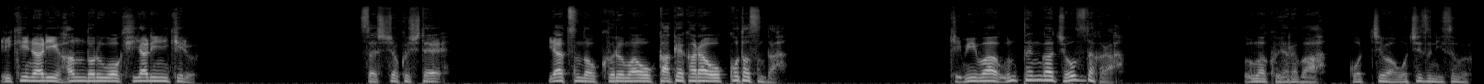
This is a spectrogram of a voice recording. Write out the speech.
いきなりハンドルを左に切る。接触して奴の車を崖から落っことすんだ。君は運転が上手だからうまくやればこっちは落ちずに済む。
